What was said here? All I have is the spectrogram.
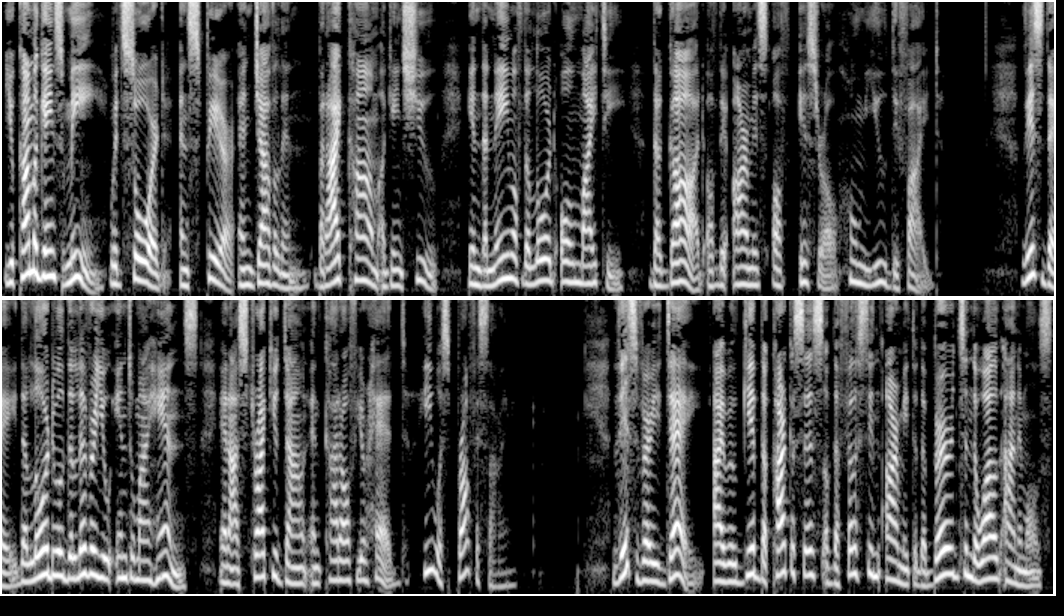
You come against me with sword and spear and javelin, but I come against you in the name of the Lord Almighty, the God of the armies of Israel, whom you defied. This day the Lord will deliver you into my hands, and I'll strike you down and cut off your head. He was prophesying. This very day I will give the carcasses of the Philistine army to the birds and the wild animals,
